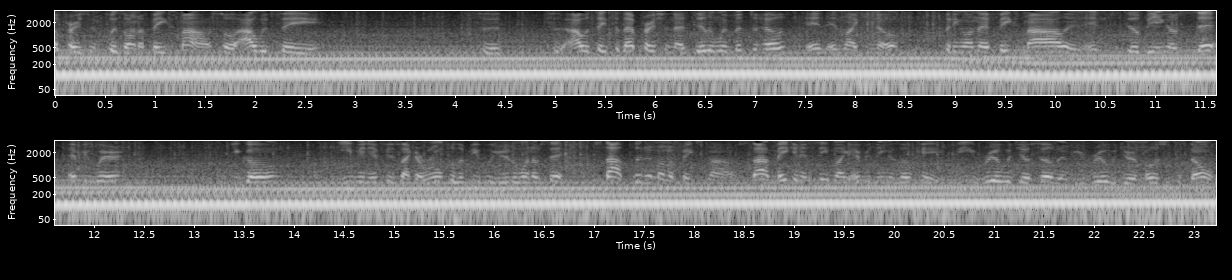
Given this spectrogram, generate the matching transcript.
a person puts on a fake smile. So i would say to to I would say to that person that's dealing with mental health and, and like, you know, putting on that fake smile and, and still being upset everywhere you go, even if it's like a room full of people, you're the one upset. Stop putting on a fake smile. Stop making it seem like everything is okay. Be real with yourself and be real with your emotions. Don't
